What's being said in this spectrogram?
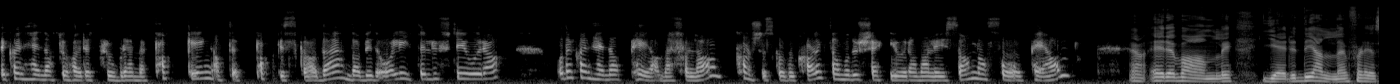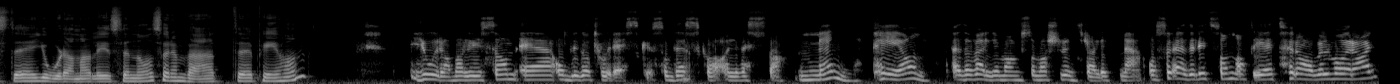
Det kan hende at du har et problem med pakking, at det er pakkeskade. Da blir det òg lite luft i jorda. Og det kan hende at pH-en er for lav. Kanskje skal du kalke. Da må du sjekke jordanalysene og få opp pH-en. Ja, er det vanlig? Gjør de aller fleste jordanalyser nå, så de vet eh, pH-en? Jordanalysene er obligatoriske, så det skal alle vite. Men pH-en er det veldig mange som har sluntra litt med. Og så er det litt sånn at i ei travel vårhånd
